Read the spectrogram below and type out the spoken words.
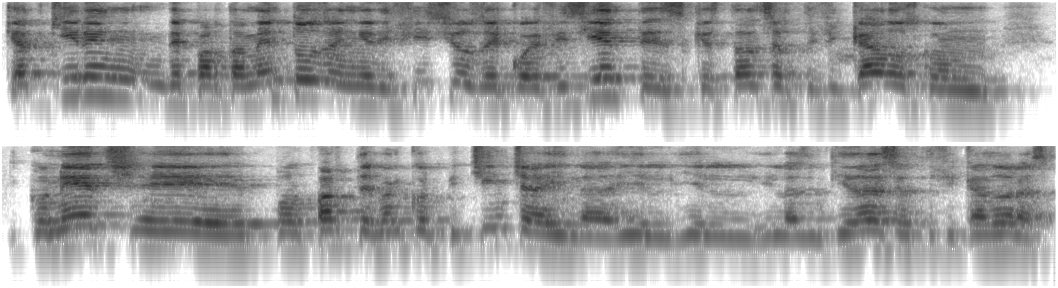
que adquieren departamentos en edificios de coeficientes que están certificados con, con Edge eh, por parte del Banco Pichincha y, la, y, y las entidades certificadoras.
